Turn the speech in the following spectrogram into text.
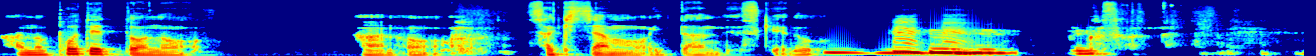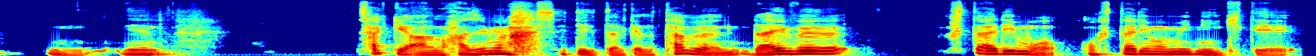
あの、ポテトの、あの、さきちゃんもいたんですけど、うんうんうんうん、で、さっきあの初めましてって言ったけど多分ライブ2人もお二人も見に来て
